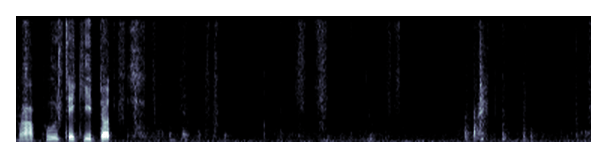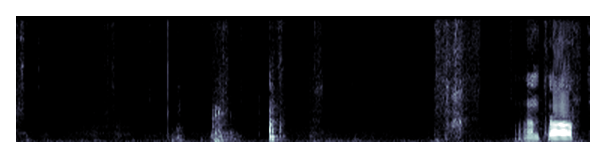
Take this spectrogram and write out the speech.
Kerapu cekidot. Mantap.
